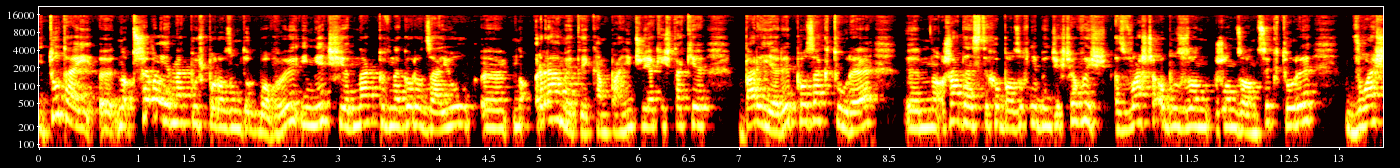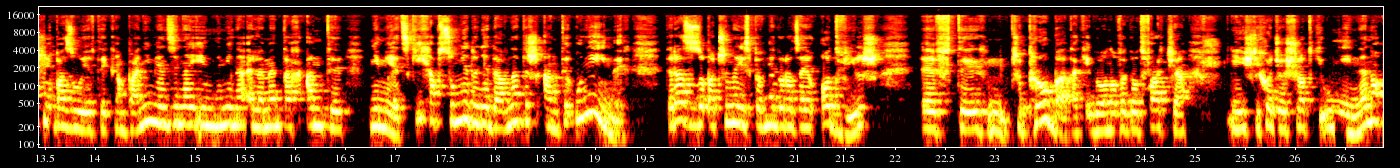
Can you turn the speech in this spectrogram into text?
I tutaj y, no, trzeba jednak pójść po rozum do głowy i mieć jednak pewnego rodzaju y, no, ramy tej kampanii, czy jakieś takie bariery, poza które y, no, żaden z tych obozów nie będzie chciał wyjść, a zwłaszcza obóz rząd- rządzący, który właśnie bazuje w tej kampanii między innymi na elementach antyniemieckich, a w sumie do niedawna też antyunijnych. Teraz zobaczymy, jest pewnego rodzaju odwilż w tych, czy próba takiego nowego otwarcia, jeśli chodzi o środki unijne, no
